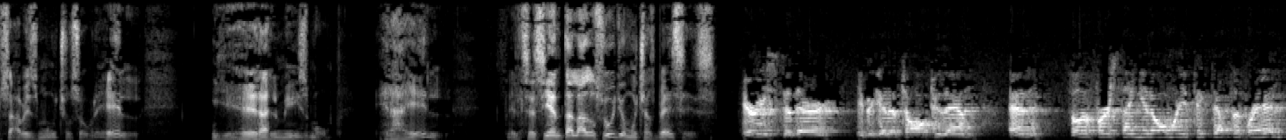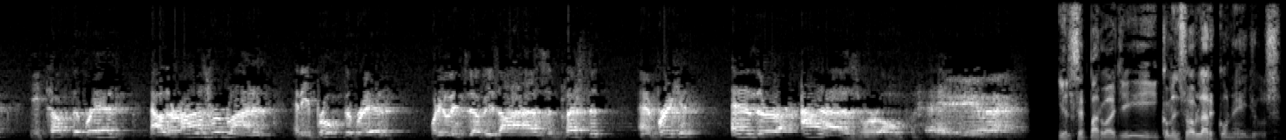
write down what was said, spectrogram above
sabes mucho sobre él. Y era el mismo. Era él. Él se sienta al lado suyo muchas veces. Here he stood there. He began to talk to them. And so the first thing you know, when he picked up the bread, he took the bread. Now their eyes were blinded, and he broke the bread. When he lifted up his eyes and blessed it and break it, and their eyes were open. Amen. Y él se paró allí y comenzó a hablar con ellos.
